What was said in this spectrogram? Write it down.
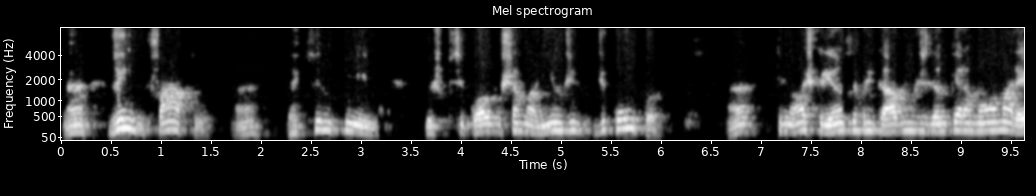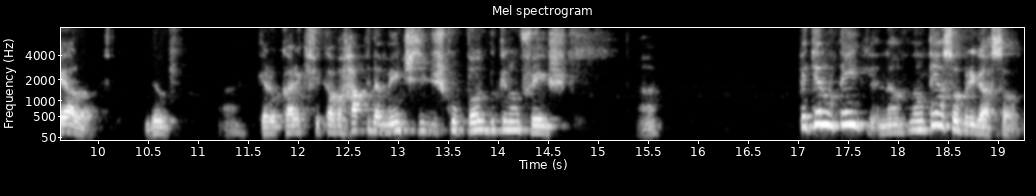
né, vem, de fato, né, daquilo que os psicólogos chamariam de, de culpa, né, que nós, crianças, brincávamos dizendo que era mão amarela, entendeu? Né, que era o cara que ficava rapidamente se desculpando do que não fez. Né. PT não tem, não, não tem essa obrigação.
